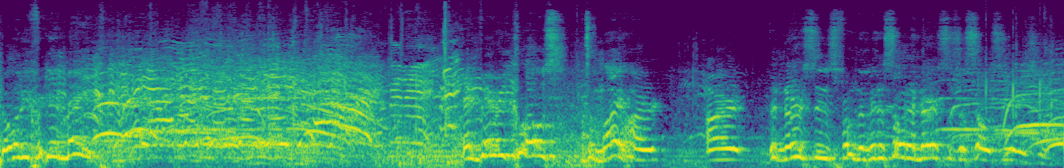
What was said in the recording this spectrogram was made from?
Don't let me forget, mate. And very close to my heart are the nurses from the Minnesota Nurses Association.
